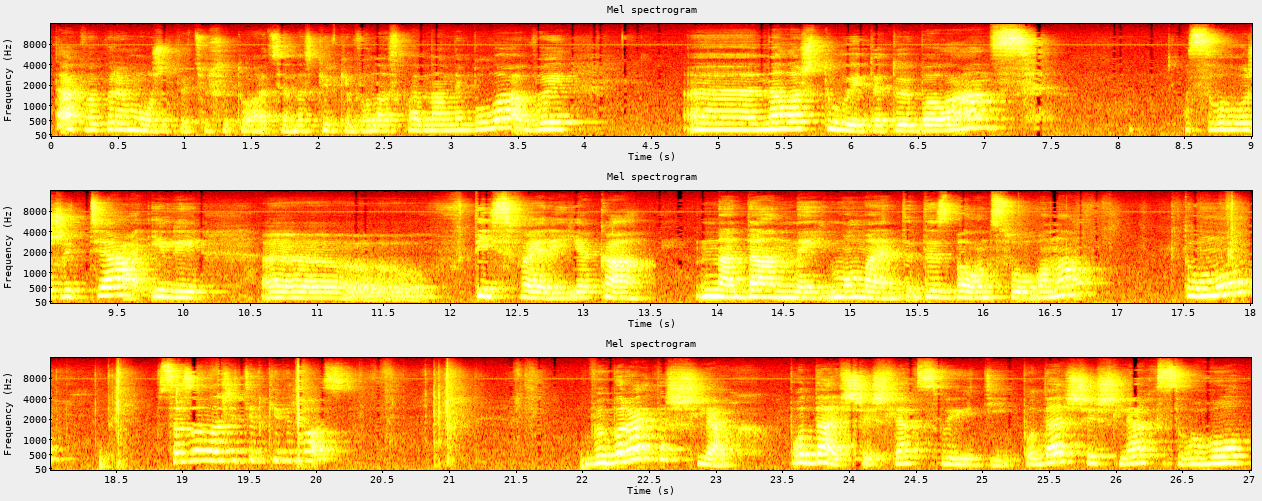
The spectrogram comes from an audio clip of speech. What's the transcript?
Так, ви переможете цю ситуацію, наскільки б вона складна не була, ви е, налаштуєте той баланс свого життя і е, в тій сфері, яка на даний момент дезбалансована. Тому все залежить тільки від вас. Вибирайте шлях, подальший шлях своїх дій, подальший шлях свого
